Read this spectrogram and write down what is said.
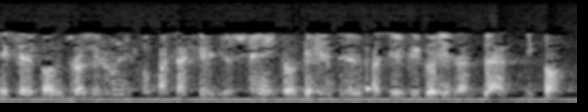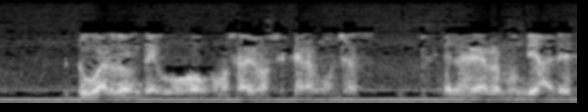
es el control del único pasaje biocénico que hay entre el Pacífico y el Atlántico, lugar donde hubo, como sabemos, escaramuzas en las guerras mundiales,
